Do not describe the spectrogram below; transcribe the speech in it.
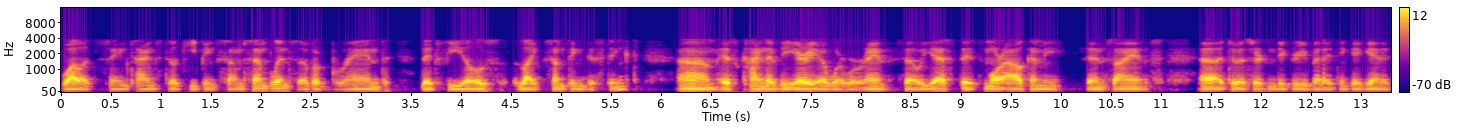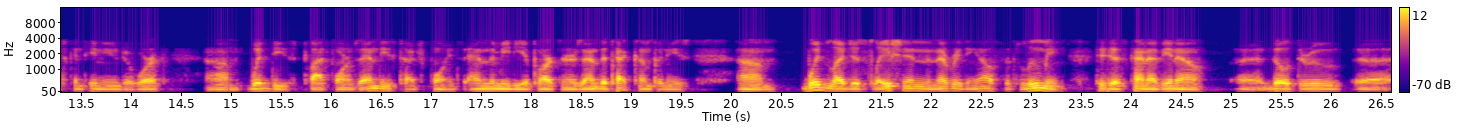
while at the same time still keeping some semblance of a brand that feels like something distinct, um, is kind of the area where we're in. So yes, it's more alchemy than science uh, to a certain degree, but I think again, it's continuing to work um, with these platforms and these touch points and the media partners and the tech companies um, with legislation and everything else that's looming to just kind of, you know, uh, go through uh,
